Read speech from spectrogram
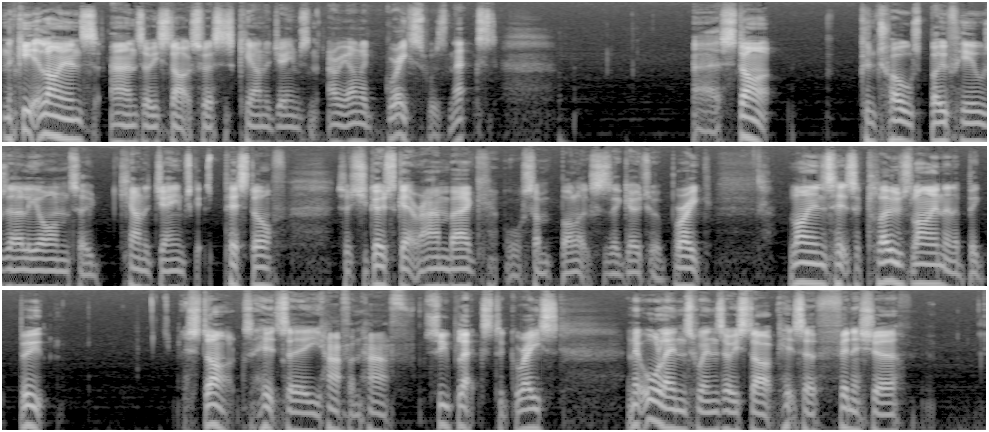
Nikkita Lyons and Zoey Starks versus Kiana James and Ariana Grace was next. Uh, Stark controls both heels early on, so Kiana James gets pissed off. So she goes to get her handbag or some bollocks as they go to a break. Lyons hits a clothesline and a big boot. Starks hits a half and half suplex to Grace, and it all ends when Zoey Stark hits a finisher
